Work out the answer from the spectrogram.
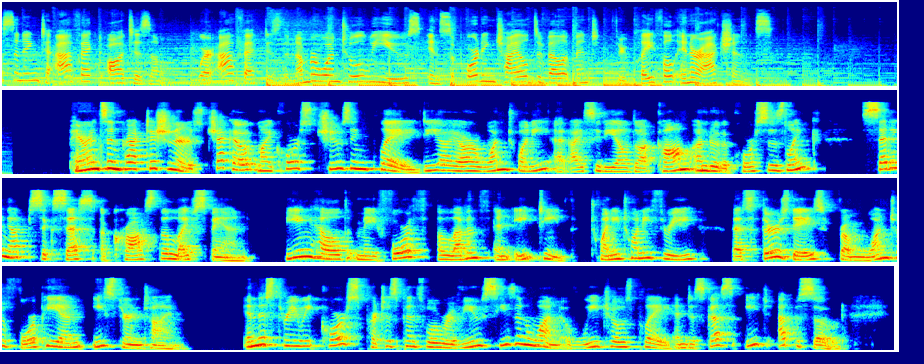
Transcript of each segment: listening to Affect Autism, where affect is the number one tool we use in supporting child development through playful interactions. Parents and practitioners, check out my course Choosing Play, DIR 120 at icdl.com under the courses link, Setting Up Success Across the Lifespan, being held May 4th, 11th, and 18th, 2023. That's Thursdays from 1 to 4 p.m. Eastern Time. In this three week course, participants will review season one of We Chose Play and discuss each episode.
